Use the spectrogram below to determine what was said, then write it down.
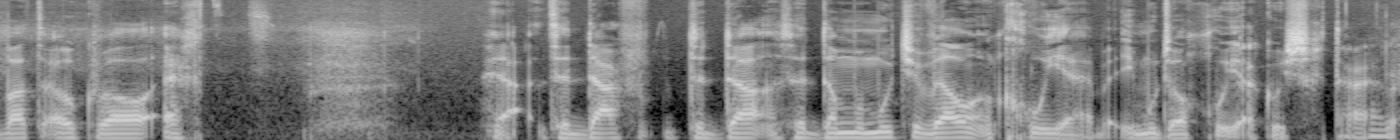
wat ook wel echt. Ja, de, daar, da- de- dan moet je wel een goede hebben. Je moet wel een goede akoestische gitaar hebben.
